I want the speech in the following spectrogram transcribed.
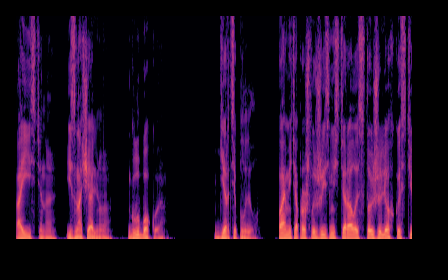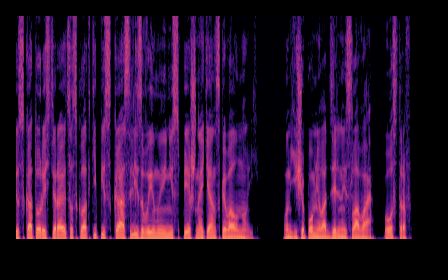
а истинную, изначальную, глубокую. Герти плыл. Память о прошлой жизни стиралась с той же легкостью, с которой стираются складки песка, слизываемые неспешной океанской волной. Он еще помнил отдельные слова «остров»,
